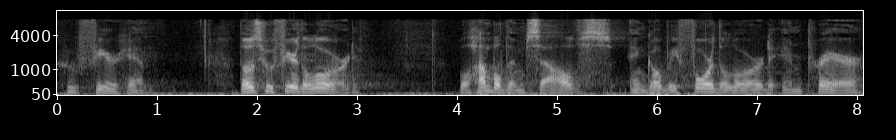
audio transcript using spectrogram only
who fear him. Those who fear the Lord will humble themselves and go before the Lord in prayer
